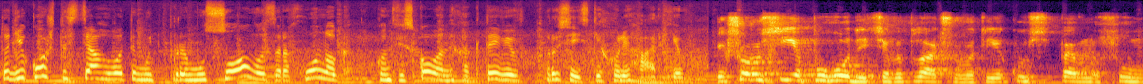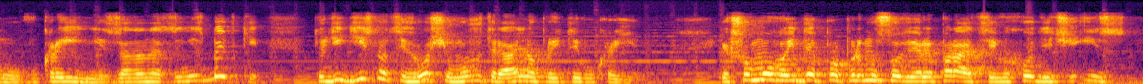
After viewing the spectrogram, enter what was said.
Тоді кошти стягуватимуть примусово за рахунок конфіскованих активів російських олігархів. Якщо Росія погодиться виплачувати якусь певну суму в Україні за нанесені збитки, тоді дійсно ці гроші можуть реально прийти в Україну. Якщо мова йде про примусові репарації, виходячи із е,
